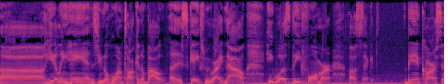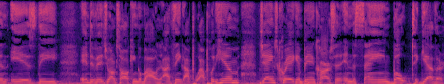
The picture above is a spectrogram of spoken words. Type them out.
uh, Healing Hands. You know who I'm talking about. It escapes me right now. He was the former uh, secretary. Ben Carson is the individual I'm talking about. I think I, I put him, James Craig, and Ben Carson in the same boat together.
